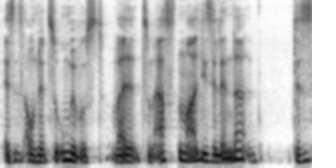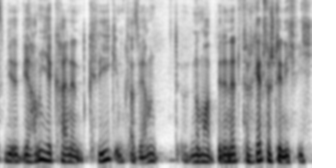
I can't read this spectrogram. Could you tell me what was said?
Es ist auch nicht so unbewusst, weil zum ersten Mal diese Länder das ist, wir, wir haben hier keinen Krieg, also wir haben, nochmal bitte nicht verstehen, ich, ich,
